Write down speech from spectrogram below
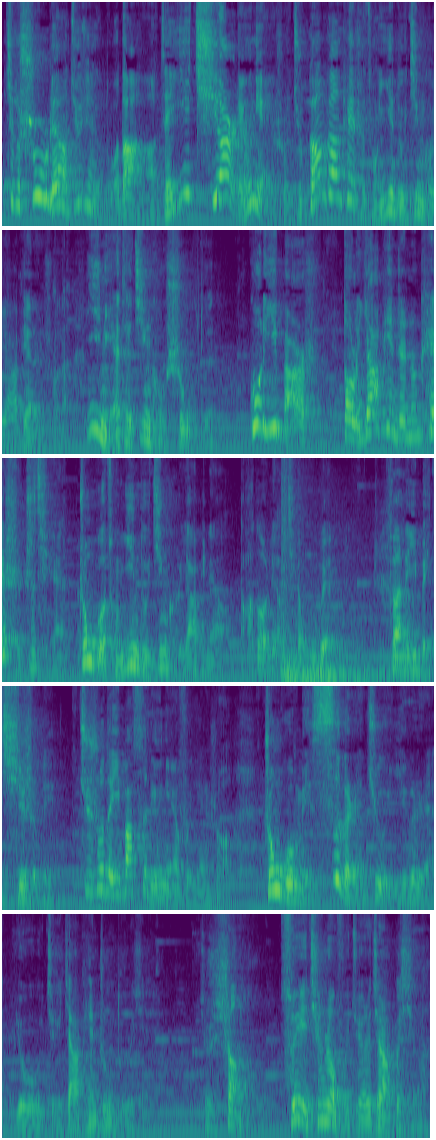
这个输入量究竟有多大啊？在一七二零年的时候，就刚刚开始从印度进口鸦片的时候呢，一年才进口十五吨。过了一百二十年，到了鸦片战争开始之前，中国从印度进口的鸦片量达到两千五百吨，翻了一百七十倍。据说在一八四零年附近的时候，中国每四个人就有一个人有这个鸦片中毒的现象，就是上瘾。所以清政府觉得这样不行了，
